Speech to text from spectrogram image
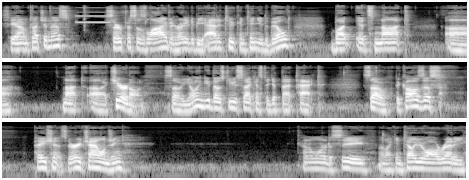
See how I'm touching this? Surface is live and ready to be added to continue the build, but it's not, uh, not uh, cured on. So you only need those few seconds to get that tacked. So because this patient is very challenging, kind of wanted to see, and I can tell you already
